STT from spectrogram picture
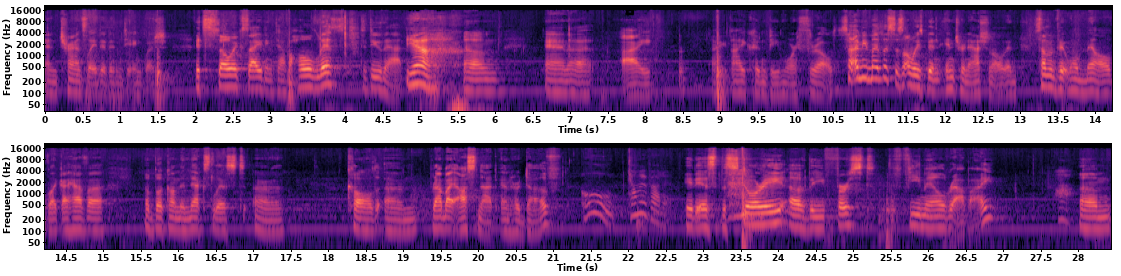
and translate it into English. It's so exciting to have a whole list to do that. yeah. Um, and uh, I, I, I couldn't be more thrilled. So, I mean, my list has always been international, and some of it will meld. Like, I have a, a book on the next list uh, called um, Rabbi Asnat and Her Dove. Oh, tell me about it. It is the story of the first female rabbi, um,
